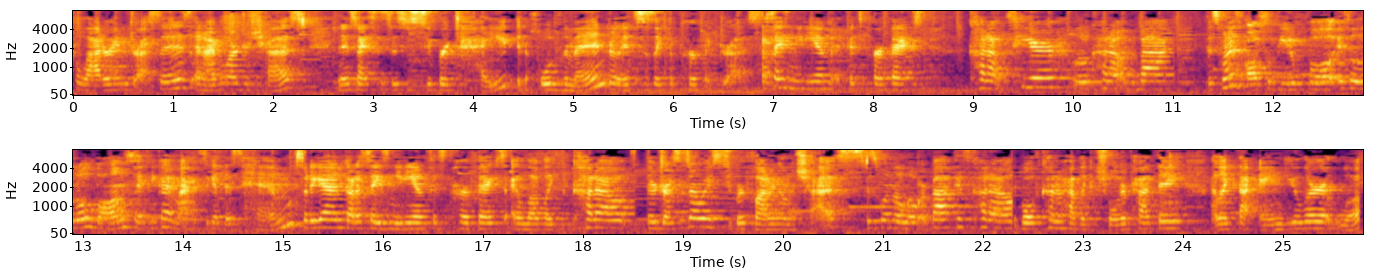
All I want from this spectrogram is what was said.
flattering dresses and I have a larger chest and it's nice because this is super tight. It holds them in. Really, this is like the perfect dress. Size medium, it fits perfect. Cutouts here, a little cutout on the back. This one is also beautiful. It's a little long, so I think I might have to get this hemmed. But again, got a size medium, fits perfect. I love like the cutout. Their dresses are always super flattering on the chest. This one, the lower back is cut out. They both kind of have like a shoulder pad thing. I like that angular look,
